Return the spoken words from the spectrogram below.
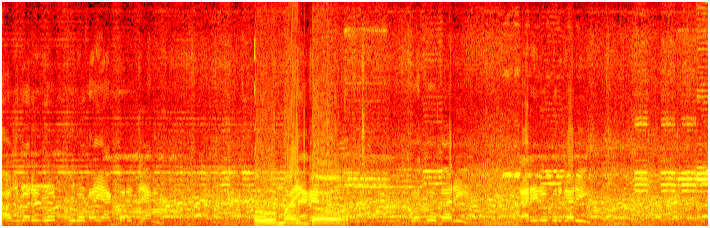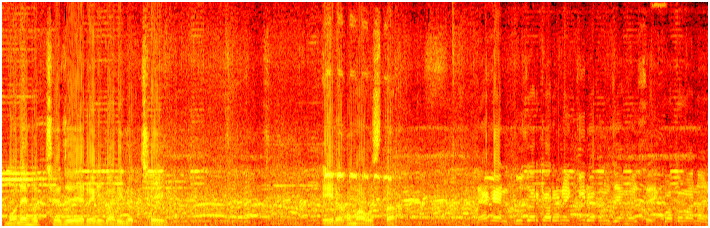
হাঁসবাড়ির রোড পুরোটাই একবারে জ্যাম ও মাই গড কত গাড়ি গাড়ির উপর গাড়ি। মনে হচ্ছে যে রেল গাড়ি যাচ্ছে। এইরকম অবস্থা। দেখেন, পূজার কারণে কি রকম জ্যাম হয়েছে? কত মানুষ?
